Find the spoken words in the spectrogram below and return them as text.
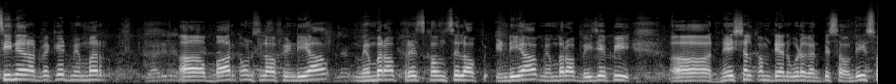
senior advocate member bar council of India member of press council of India member of BJP national committee అని కూడా కనిపిస్తూ ఉంది. సో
